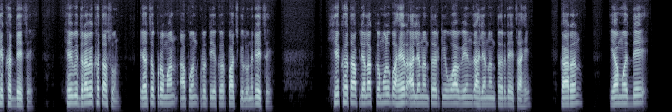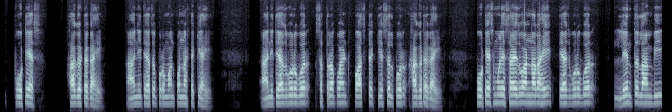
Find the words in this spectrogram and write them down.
हे खत द्यायचं आहे हे विद्राव्य खत असून याचं प्रमाण आपण प्रति एकर पाच किलोने द्यायचं आहे हे खत आपल्याला कमळ बाहेर आल्यानंतर किंवा वेन झाल्यानंतर द्यायचं आहे. कारण यामध्ये पोटॅश हा घटक आहे आणि त्याचं प्रमाण पन्नास टक्के आहे. आणि त्याचबरोबर सतरा पॉईंट पाच टक्के सल्फर हा घटक आहे. पोटॅशमुळे साईज वाढणार आहे. त्याचबरोबर लेंथ लांबी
